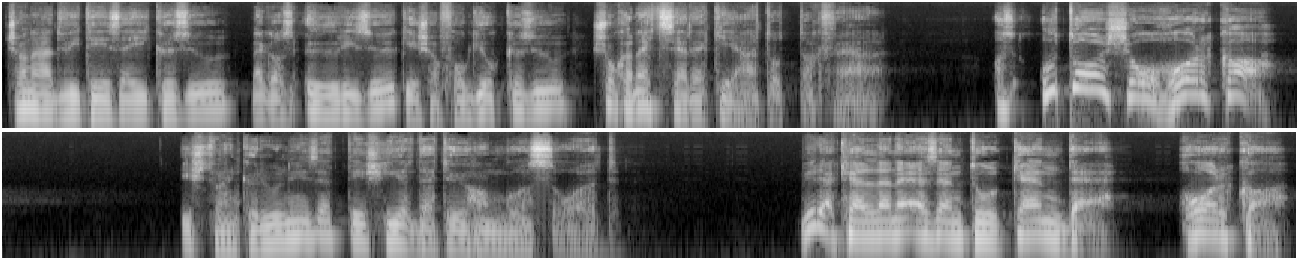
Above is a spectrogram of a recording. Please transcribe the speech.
Csanád vitézei közül, meg az őrizők és a foglyok közül sokan egyszerre kiáltottak fel. Az utolsó horka! István körülnézett és hirdető hangon szólt. Mire kellene ezentúl kende, horka,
